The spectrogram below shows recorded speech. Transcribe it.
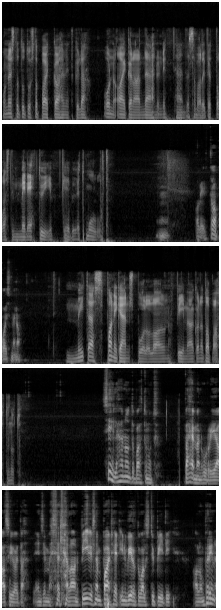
monesta tutusta paikkaa hänet kyllä on aikanaan nähnyt, niin hän tässä valitettavasti menehtyi kevyet mullat. Mm. Valitettava poismeno. Mitäs fanikäännöspuolella on viime aikoina tapahtunut? Siellähän on tapahtunut vähemmän hurjia asioita. Ensimmäisenä täällä on Beavis and Butthead in Virtual Stupidity, alun perin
